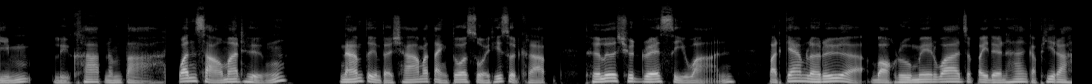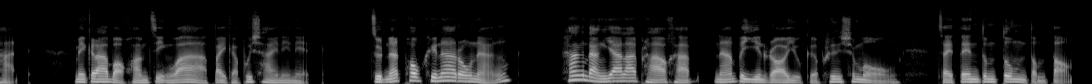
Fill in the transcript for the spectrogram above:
ยิ้มหรือคราบน้ำตา วันเสาร์มาถึง น้ำตื่นแต่เช้ามาแต่งตัวสวยที่สุดครับ เธอเลือกชุดเดรสสีหวาน ปัดแก้มละเรื่อ บอกรูเมทว่าจะไปเดินห้างกับพี่รหัส ไม่กล้าบอกความจริงว่าไปกับผู้ชายในเน็ต จุดนัดพบคือหน้าโรงหนัง ห้างดังย่านลาดพร้าวครับ น้ำไปยืนรออยู่เกือบครึ่งชั่วโมง ใจเต้นตุ้มๆ ต่อม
